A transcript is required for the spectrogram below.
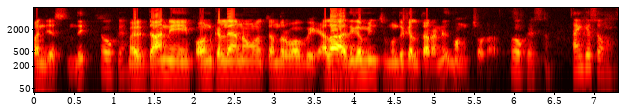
పనిచేస్తుంది. ఓకే. మరి దాన్ని పవన్ కళ్యాణ్ చంద్రబాబు ఎలా అధిగమించి ముందుకెళ్తారనేది మనం చూడాలి. Okay sir. Thank you so much.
